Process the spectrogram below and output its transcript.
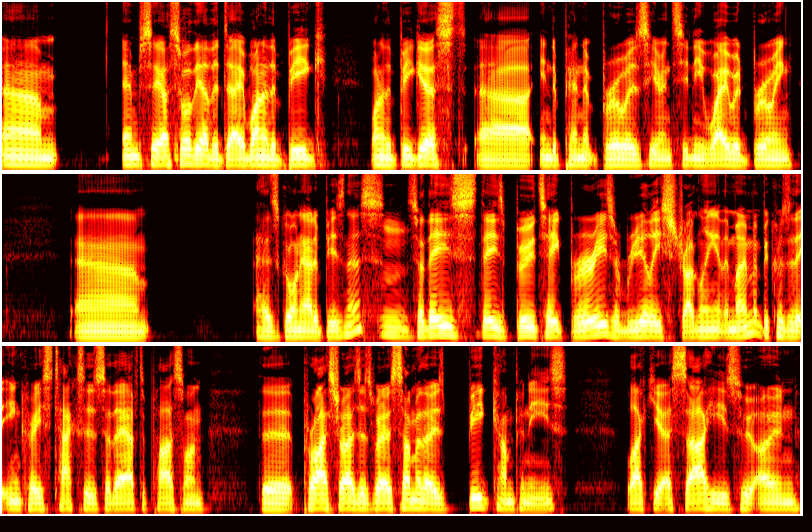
Um, MC, I saw the other day one of the big one of the biggest uh, independent brewers here in Sydney, Wayward Brewing, um, has gone out of business. Mm. So these these boutique breweries are really struggling at the moment because of the increased taxes. So they have to pass on the price rises, whereas some of those big companies, like your Asahi's, who own,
